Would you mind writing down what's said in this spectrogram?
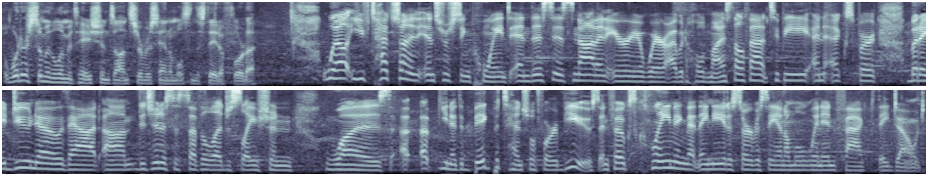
what are some of the limitations on service animals in the state of Florida? Well, you've touched on an interesting point, and this is not an area where I would hold myself out to be an expert, but I do know that um, the genesis of the legislation was, uh, uh, you know, the big potential for abuse, and folks claiming that they need a service animal when in fact they don't.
